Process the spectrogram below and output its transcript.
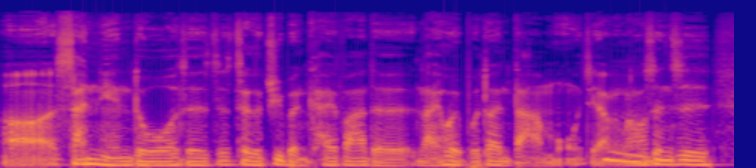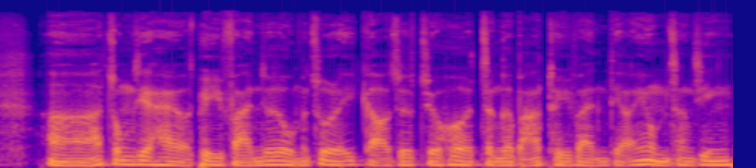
啊、呃、三年多的这这个剧本开发的来回不断打磨，这样，然后甚至啊、呃、中间还有推翻，就是我们做了一稿就最后整个把它推翻掉，因为我们曾经。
